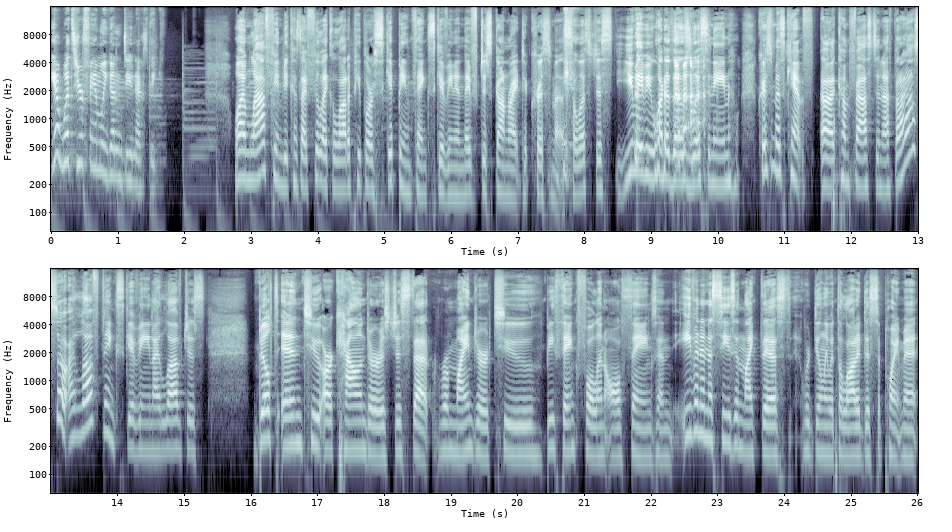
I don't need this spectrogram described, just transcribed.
yeah, what's your family gonna do next week? Well, I'm laughing because I feel like a lot of people are skipping Thanksgiving and they've just gone right to Christmas. So let's just, you may be one of those listening. Christmas can't uh, come fast enough, but I also, I love Thanksgiving. I love just built into our calendar is just that reminder to be thankful in all things. And even in a season like this, we're dealing with a lot of disappointment.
